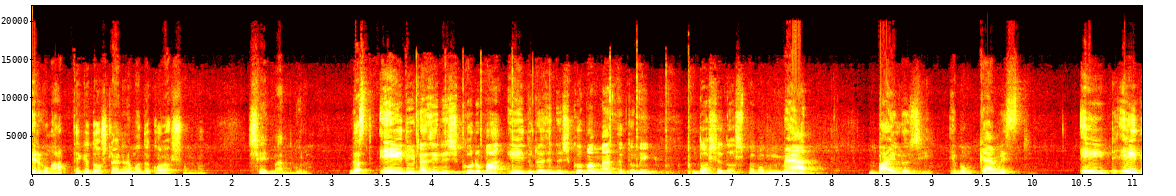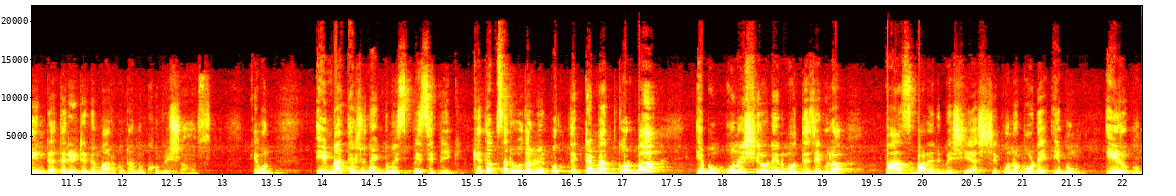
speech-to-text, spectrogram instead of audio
এরকম আট থেকে দশ লাইনের মধ্যে করা সম্ভব, সেই ম্যাথগুলো। জাস্ট এই দুইটা জিনিস করবা, এই দুইটা জিনিস করবা, ম্যাথে তুমি দশে দশ পাবা। ম্যাথ বায়োলজি এবং কেমিস্ট্রি এই এই তিনটাতে রিটেনে মার্ক ওঠানো খুবই সহজ। কেমন? এই ম্যাথের জন্য একদম স্পেসিফিক কেতাব স্যারের উদাহরণের প্রত্যেকটা ম্যাথ করবা এবং অনুশীলনীর মধ্যে যেগুলা পাঁচবারের বেশি আসছে কোনো বোর্ডে এবং এরকম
